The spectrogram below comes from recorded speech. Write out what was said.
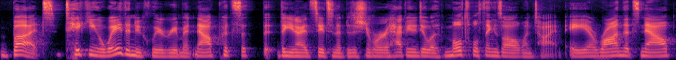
But taking away the nuclear agreement now puts the United States in a position where we're having to deal with multiple things all at one time. A Iran that's now,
